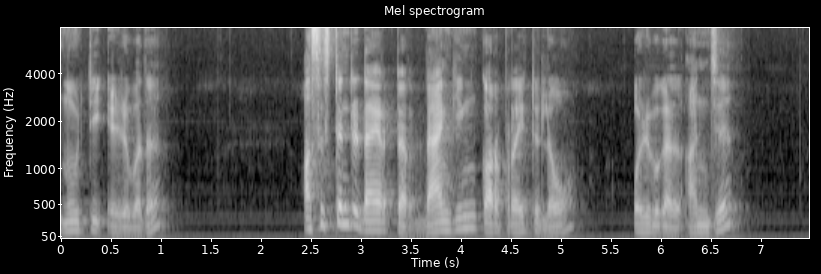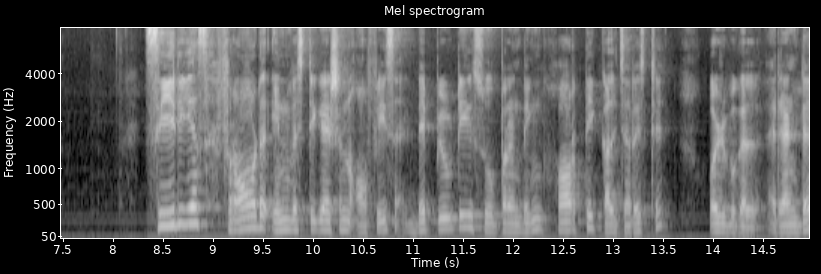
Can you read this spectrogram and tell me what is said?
നൂറ്റി എഴുപത് assistant director banking corporate law ഒഴിവുകൾ അഞ്ച് serious fraud investigation office deputy superintending horticulturist ഒഴിവുകൾ രണ്ട്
